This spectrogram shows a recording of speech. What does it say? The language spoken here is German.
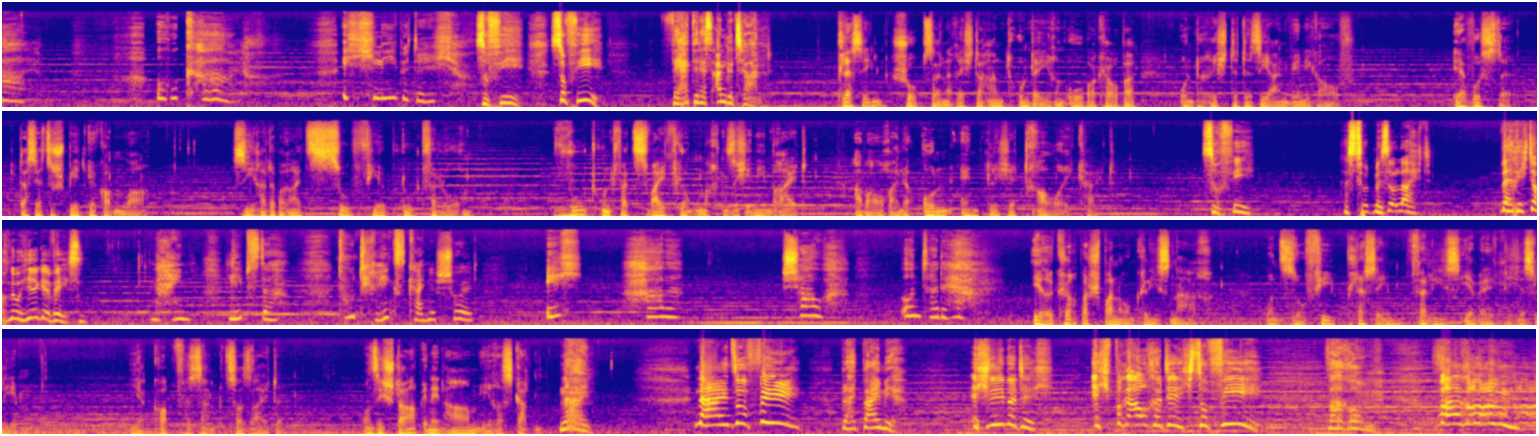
Karl. Oh, Karl. Ich liebe dich. Sophie, Sophie! Wer hat dir das angetan? Plessing schob seine rechte Hand unter ihren Oberkörper und richtete sie ein wenig auf. Er wusste, dass er zu spät gekommen war. Sie hatte bereits zu viel Blut verloren. Wut und Verzweiflung machten sich in ihm breit, aber auch eine unendliche Traurigkeit. Sophie, es tut mir so leid. Wäre ich doch nur hier gewesen. Nein, Liebster, du trägst keine Schuld. Ich habe. Schau, unter der. Ihre Körperspannung ließ nach und Sophie Plessing verließ ihr weltliches Leben. Ihr Kopf sank zur Seite und sie starb in den Armen ihres Gatten. Nein! Nein, Sophie! Bleib bei mir! Ich liebe dich! Ich brauche dich, Sophie! Warum? Warum?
